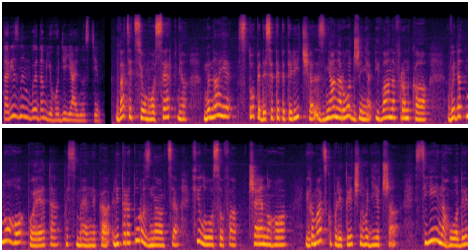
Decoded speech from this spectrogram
та різним видам його діяльності. 27 серпня минає 155-річчя з дня народження Івана Франка, видатного поета, письменника, літературознавця, філософа, вченого і громадсько-політичного діяча. З цієї нагоди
